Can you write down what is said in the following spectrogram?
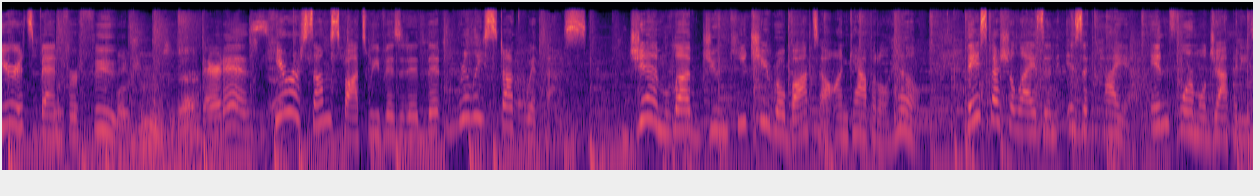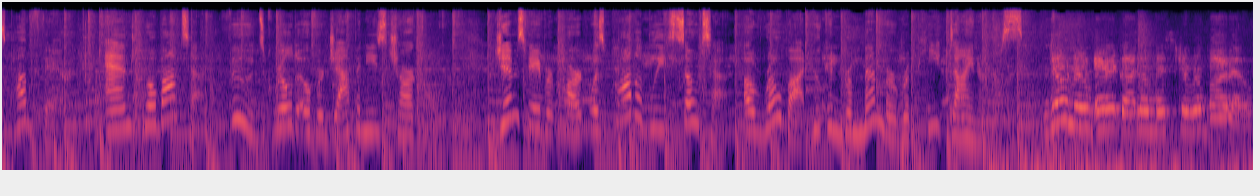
year it's been for food. There it is. Here are some spots we visited that really stuck with us. Jim loved Junkichi Robata on Capitol Hill. They specialize in izakaya, informal Japanese pub fare, and robata, foods grilled over Japanese charcoal. Jim's favorite part was probably Sota, a robot who can remember repeat diners. Dono arigato, Mr. Roboto.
